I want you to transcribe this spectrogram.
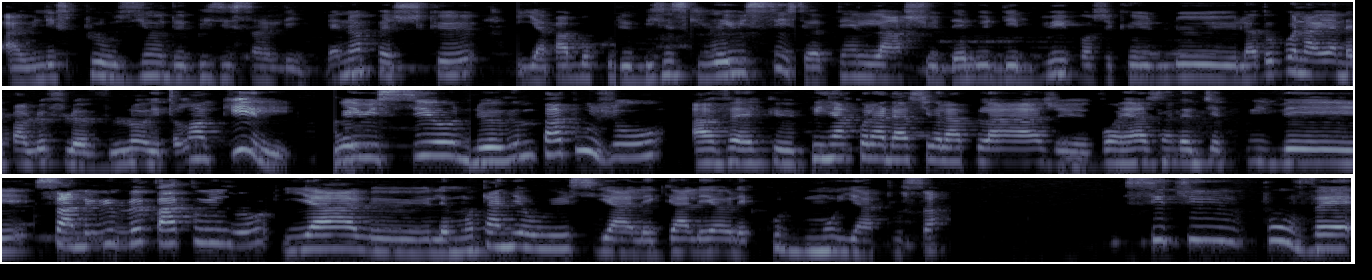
à une explosion de business en ligne. Mais n'empêche qu'il n'y a pas beaucoup de business qui réussissent. Certains lâchent dès le début parce que l'entrepreneuriat n'est pas le fleuve long et tranquille. Réussir ne rime pas toujours avec euh, pina colada sur la plage, voyage dans des jets privés. Ça ne rime pas toujours. Il y a les montagnes russes, il y a les galères, les coups de mou, il y a tout ça. Si tu pouvais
